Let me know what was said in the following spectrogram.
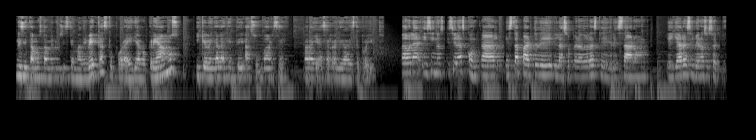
Necesitamos también un sistema de becas que por ahí ya lo creamos y que venga la gente a sumarse para hacer realidad este proyecto. Paula, y si nos quisieras contar esta parte de las operadoras que egresaron, que ya recibieron su certificado,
